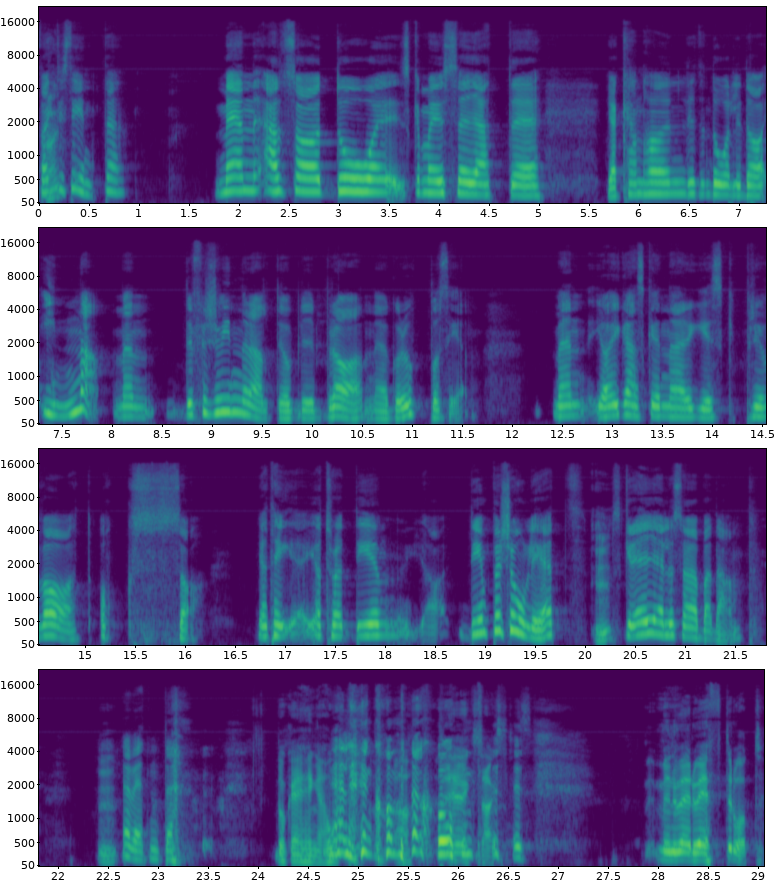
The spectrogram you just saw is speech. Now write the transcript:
faktiskt inte. Men alltså, då ska man ju säga att eh, jag kan ha en liten dålig dag innan, men det försvinner alltid och blir bra när jag går upp på scen. Men jag är ganska energisk privat också. Jag, tänk, jag tror att det är en, ja, det är en personlighetsgrej eller så är jag bara damp. Mm. Jag vet inte. Då kan jag hänga ihop. Eller en kombination. Ja, exakt. precis. Men hur är du efteråt?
